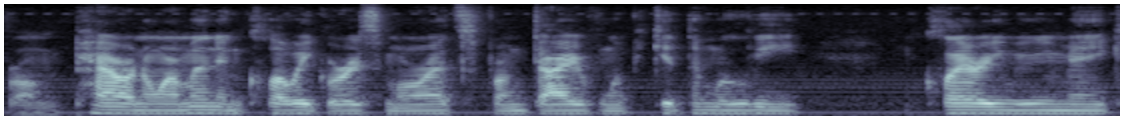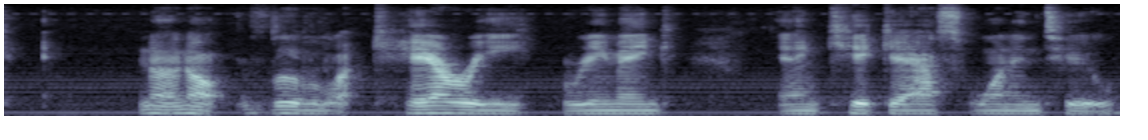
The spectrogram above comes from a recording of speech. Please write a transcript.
from Paranorman and Chloe Grace Moretz from Diary of Wimpy Kid the movie, Clary remake, no no little Carrie remake, and Kick Ass one and two.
